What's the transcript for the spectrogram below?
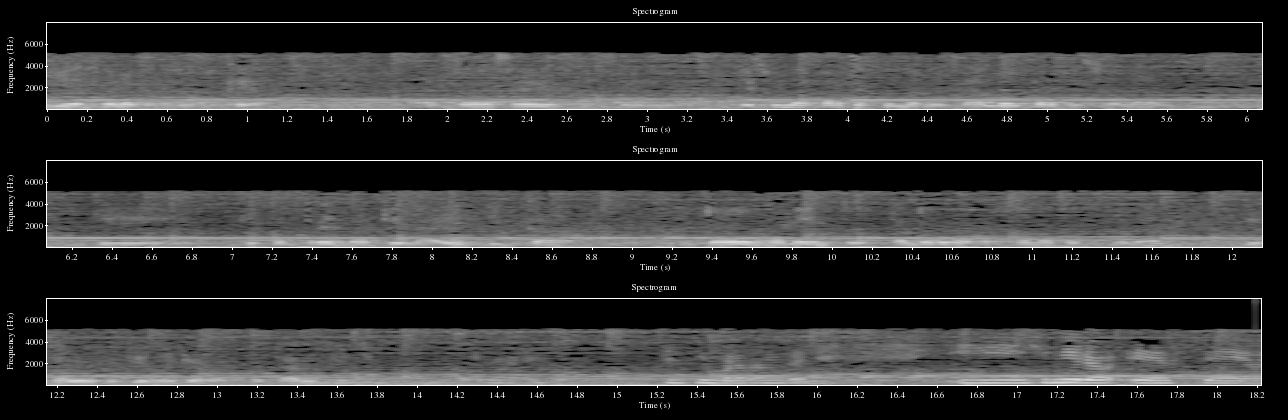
Y eso es lo que nos queda. Entonces, eh, es una parte fundamental del profesional, que, comprenda que la ética en todo momento, tanto como persona profesional, es algo que tiene que respetar y seguir. Es importante. Y ingeniero, este,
